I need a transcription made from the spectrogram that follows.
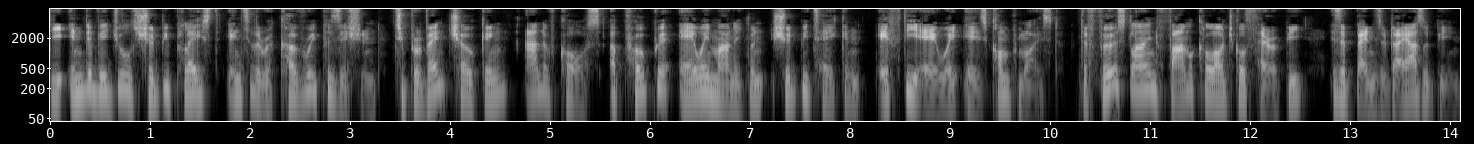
the individual should be placed into the recovery position to prevent choking, and of course, appropriate airway management should be taken if the airway is compromised. The first line pharmacological therapy is a benzodiazepine,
